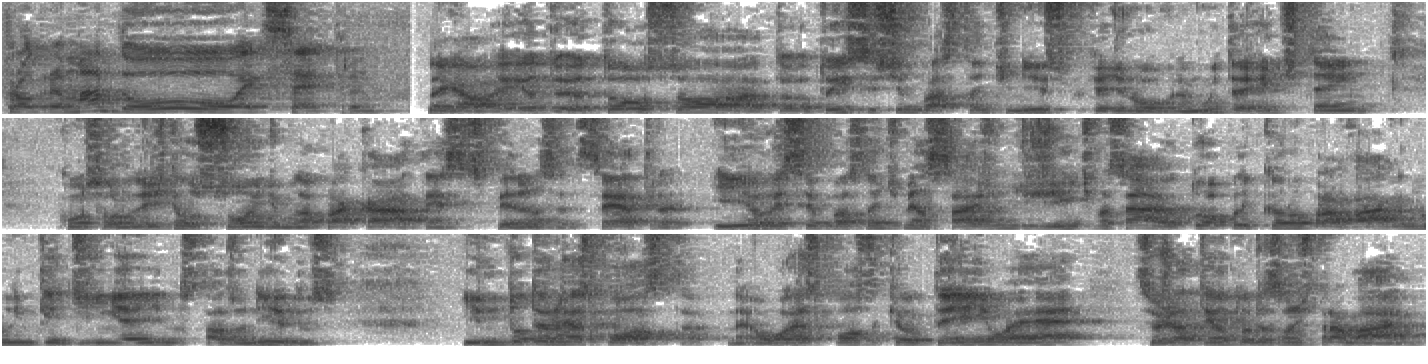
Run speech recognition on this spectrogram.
programador, etc. Legal. Eu, tô só, tô, tô insistindo bastante nisso porque de novo, né, muita gente tem como você falou, a gente tem o sonho de mudar para cá, tem essa esperança, etc. E eu recebo bastante mensagem de gente, assim, ah, eu estou aplicando para vaga no LinkedIn aí nos Estados Unidos, e não estou tendo resposta. Né? Ou a resposta que eu tenho é se eu já tenho autorização de trabalho.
